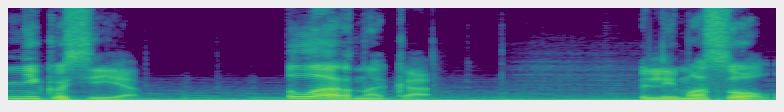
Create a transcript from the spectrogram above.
Нікосія, Ларнака, Лімасол.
